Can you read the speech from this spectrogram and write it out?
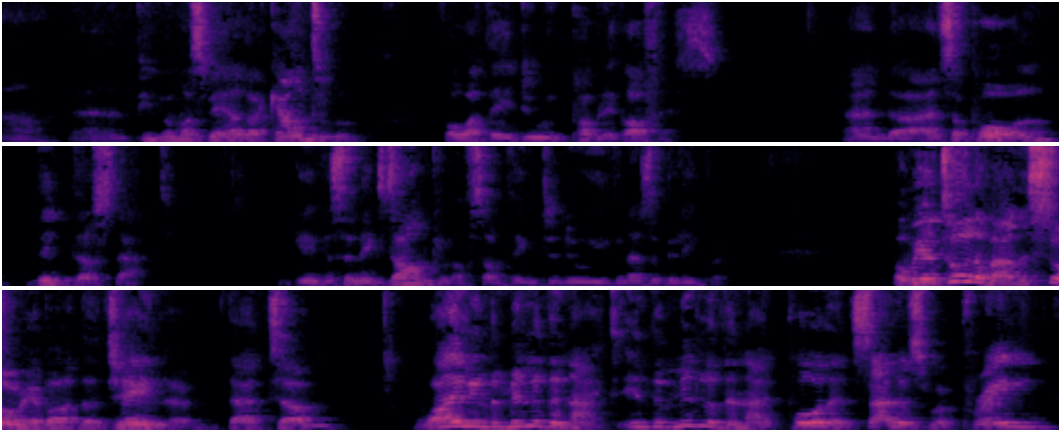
uh, and people must be held accountable for what they do in public office. And, uh, and so Paul did just that. He gave us an example of something to do even as a believer. But we are told about the story about the jailer that um, while in the middle of the night, in the middle of the night, Paul and Silas were praying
